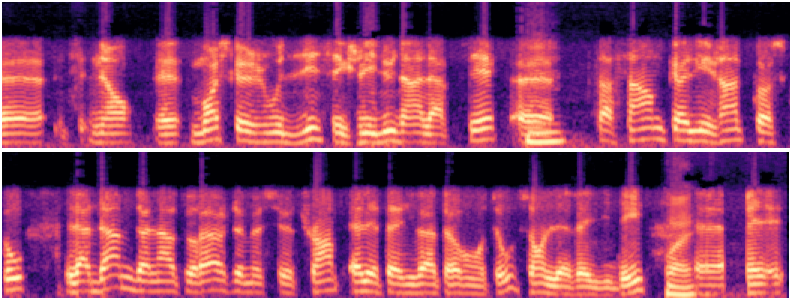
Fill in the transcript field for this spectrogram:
Euh, non. Euh, moi, ce que je vous dis, c'est que je l'ai lu dans l'article. Euh, hmm. Ça semble que les gens de Costco, la dame de l'entourage de M. Trump, elle est arrivée à Toronto, ça on l'a validé. mais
